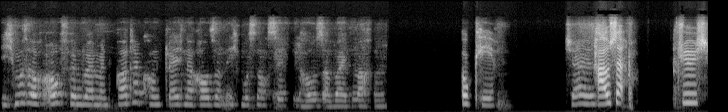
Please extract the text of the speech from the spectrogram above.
Ich muss auch aufhören, weil mein Vater kommt gleich nach Hause und ich muss noch sehr viel Hausarbeit machen. Okay. Tschüss. Hauser. Tschüss.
